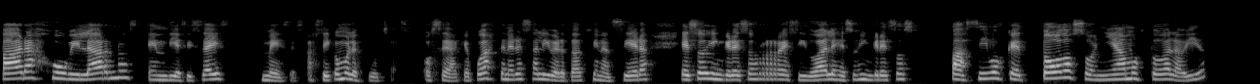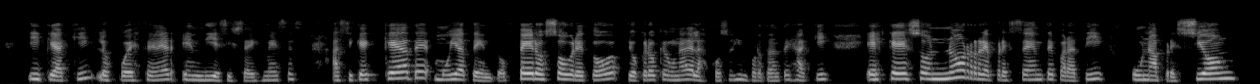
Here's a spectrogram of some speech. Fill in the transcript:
para jubilarnos en 16 meses, así como lo escuchas. O sea, que puedas tener esa libertad financiera, esos ingresos residuales, esos ingresos pasivos que todos soñamos toda la vida y que aquí los puedes tener en 16 meses. Así que quédate muy atento, pero sobre todo yo creo que una de las cosas importantes aquí es que eso no represente para ti una presión,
